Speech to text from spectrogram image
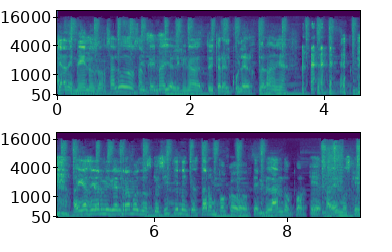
ya de menos, ¿no? Saludos, aunque me haya eliminado de Twitter el culero. Pero bueno, ya. Oiga, señor Miguel Ramos, los que sí tienen que estar un poco temblando porque sabemos que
